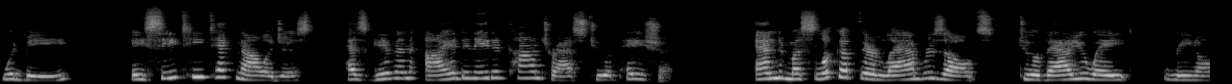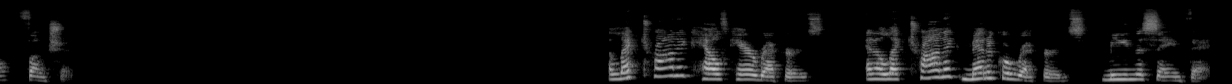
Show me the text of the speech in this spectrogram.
would be a CT technologist has given iodinated contrast to a patient and must look up their lab results to evaluate renal function. Electronic healthcare records and electronic medical records mean the same thing.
